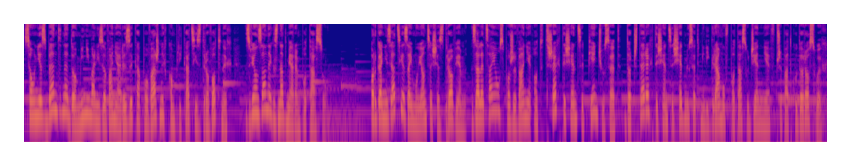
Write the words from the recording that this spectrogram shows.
są niezbędne do minimalizowania ryzyka poważnych komplikacji zdrowotnych związanych z nadmiarem potasu. Organizacje zajmujące się zdrowiem zalecają spożywanie od 3500 do 4700 mg potasu dziennie w przypadku dorosłych,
